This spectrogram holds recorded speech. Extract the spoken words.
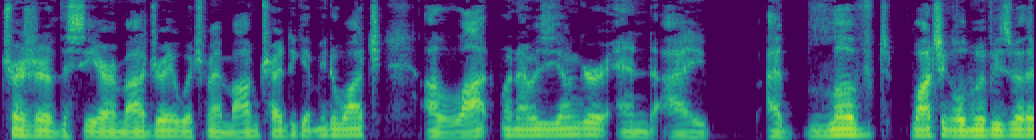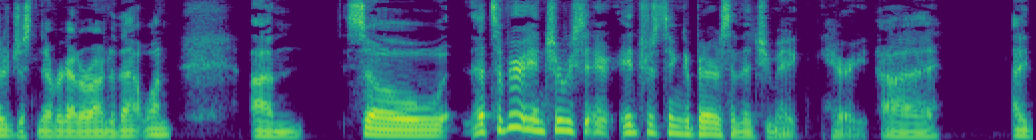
Treasure of the Sierra Madre, which my mom tried to get me to watch a lot when I was younger, and I I loved watching old movies with her. Just never got around to that one. Um, so that's a very interesting interesting comparison that you make, Harry. Uh, I,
